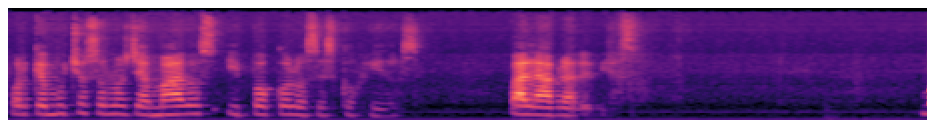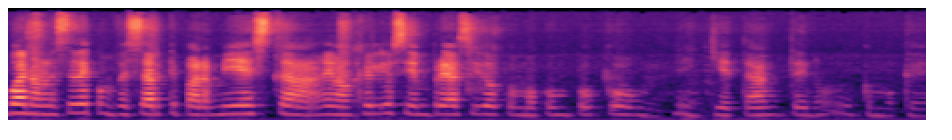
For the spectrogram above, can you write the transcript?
porque muchos son los llamados y pocos los escogidos. Palabra de Dios. Bueno, les he de confesar que para mí este evangelio siempre ha sido como un poco inquietante, ¿no? Como que...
